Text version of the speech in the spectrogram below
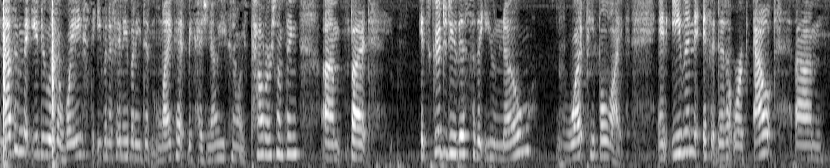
Nothing that you do is a waste, even if anybody didn't like it, because you know you can always powder something. Um, but it's good to do this so that you know what people like. And even if it doesn't work out, um,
